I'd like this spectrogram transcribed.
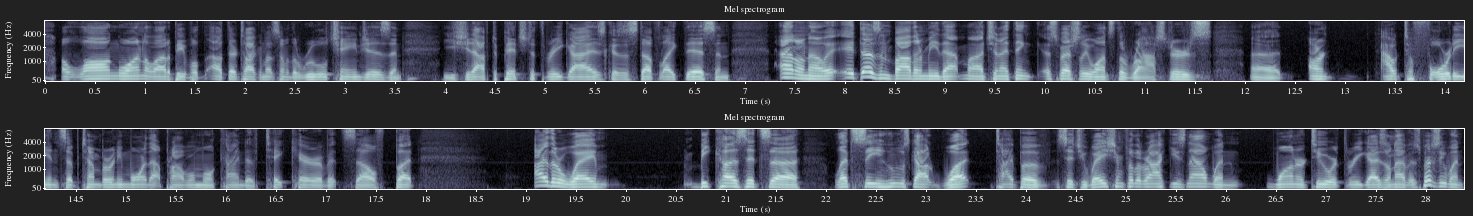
a long one. A lot of people out there talking about some of the rule changes and you should have to pitch to three guys because of stuff like this. And I don't know. It, it, doesn't bother me that much. And I think, especially once the rosters uh, aren't out to 40 in September anymore, that problem will kind of take care of itself. But either way, because it's a let's see who's got what type of situation for the Rockies now when one or two or three guys don't have it, especially when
